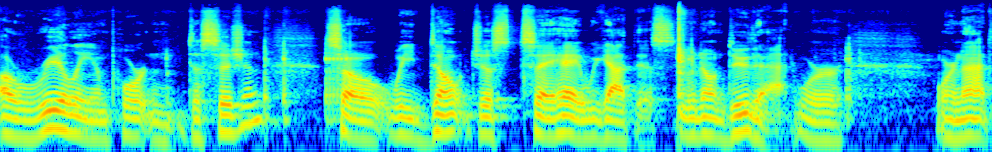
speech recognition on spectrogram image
a really important decision. So we don't just say, hey, we got this. We don't do that. We're, we're not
